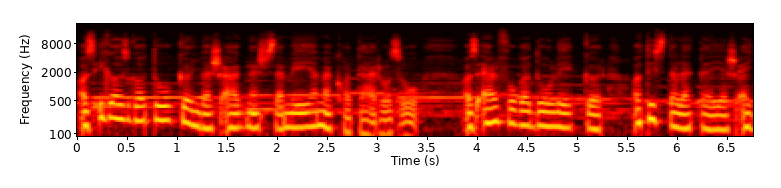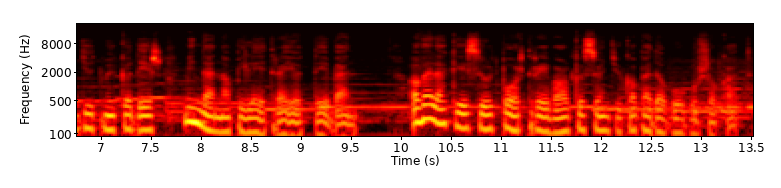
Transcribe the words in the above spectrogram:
Az igazgató könyves Ágnes személye meghatározó, az elfogadó légkör, a tiszteletteljes együttműködés mindennapi létrejöttében. A vele készült portréval köszöntjük a pedagógusokat.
